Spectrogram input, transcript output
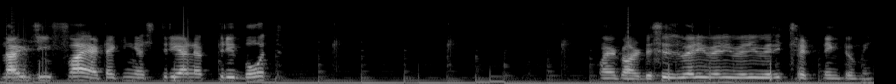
Knight g5 attacking s3 and f3 both. My god, this is very very very very threatening to me.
